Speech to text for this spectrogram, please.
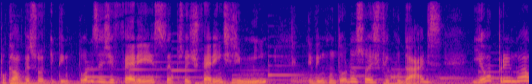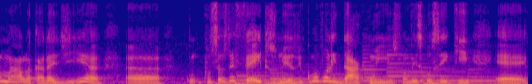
Porque é uma pessoa que tem todas as diferenças, é uma pessoa diferente de mim, vem com todas as suas dificuldades. E eu aprendo a amá-la cada dia. Uh, com, com, seus defeitos mesmo. E como eu vou lidar com isso? Uma vez que eu sei que é,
